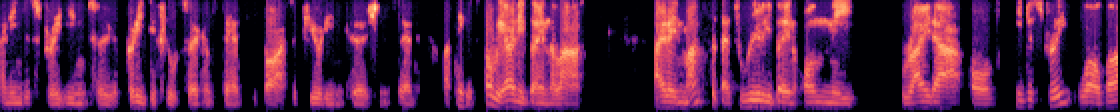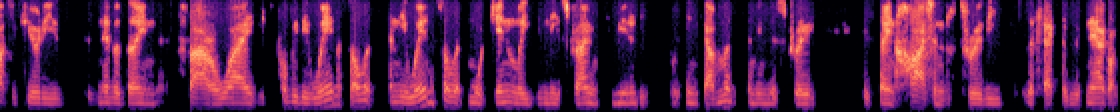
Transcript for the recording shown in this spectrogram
an industry into pretty difficult circumstance biosecurity incursions. And I think it's probably only been the last 18 months that that's really been on the radar of industry. While biosecurity has never been far away, it's probably the awareness of it and the awareness of it more generally in the Australian community within government and industry has been heightened through the, the fact that we've now got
